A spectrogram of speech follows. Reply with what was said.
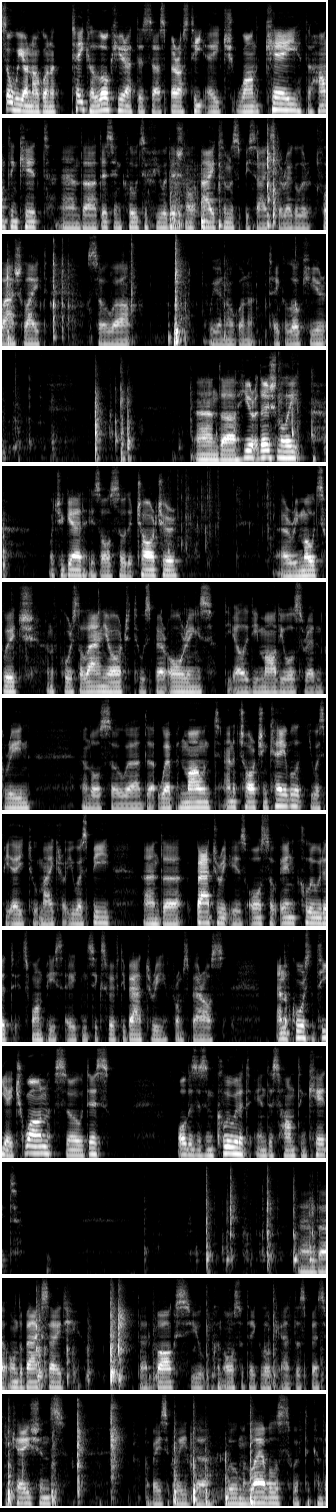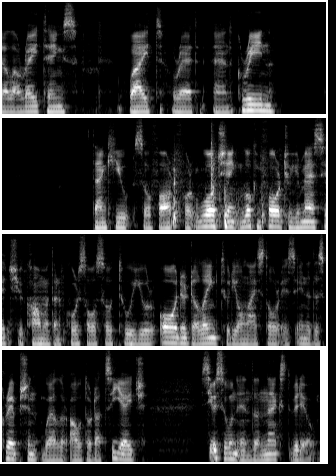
So we are now gonna take a look here at this uh, Speras TH1K, the hunting kit, and uh, this includes a few additional items besides the regular flashlight. So uh, we are now gonna take a look here. And uh, here additionally, what you get is also the charger, a remote switch, and of course the lanyard, two spare o-rings, the LED modules, red and green, and also uh, the weapon mount and a charging cable USB-A to micro USB and the battery is also included. It's one piece 18650 battery from Speras and of course the TH1 so this all this is included in this hunting kit. And uh, on the back side that box you can also take a look at the specifications basically the lumen levels with the candela ratings white red and green. Thank you so far for watching. Looking forward to your message your comment and of course also to your order. The link to the online store is in the description muelleroutdoor.ch see you soon in the next video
